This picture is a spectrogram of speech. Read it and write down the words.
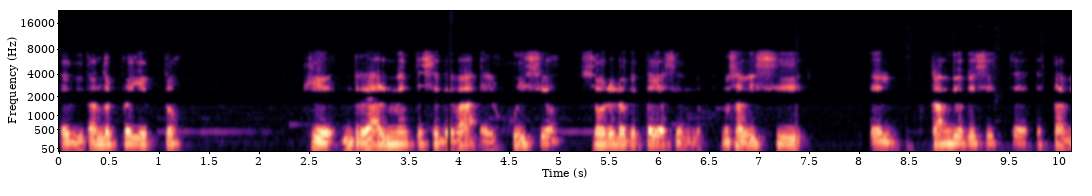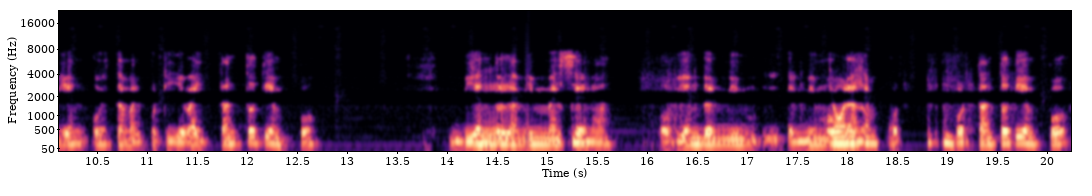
editando el proyecto que realmente se te va el juicio sobre lo que estás haciendo. No sabéis si el cambio que hiciste está bien o está mal, porque lleváis tanto tiempo viendo Sí. la misma escena o viendo el mismo, el mismo Qué plano por tanto tiempo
